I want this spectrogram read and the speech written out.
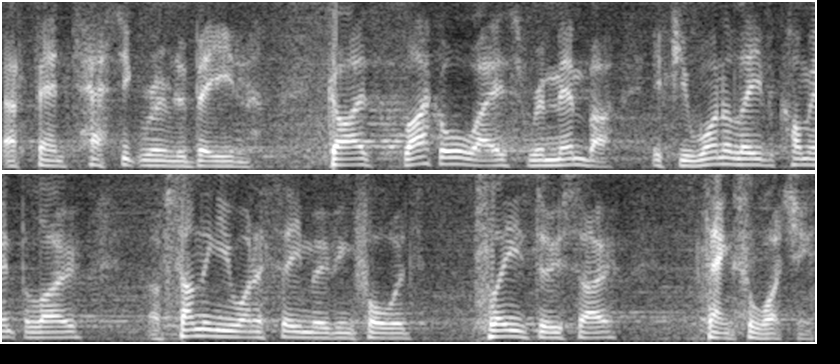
a fantastic room to be in. Guys, like always, remember, if you want to leave a comment below of something you want to see moving forwards, please do so. Thanks for watching.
